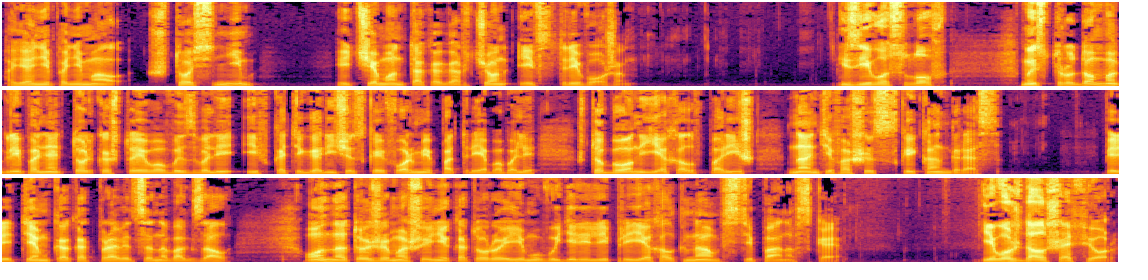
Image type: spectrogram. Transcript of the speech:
а я не понимал, что с ним и чем он так огорчен и встревожен. Из его слов мы с трудом могли понять только, что его вызвали и в категорической форме потребовали, чтобы он ехал в Париж на антифашистский конгресс. Перед тем, как отправиться на вокзал, он на той же машине, которую ему выделили, приехал к нам в Степановское. Его ждал шофер,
